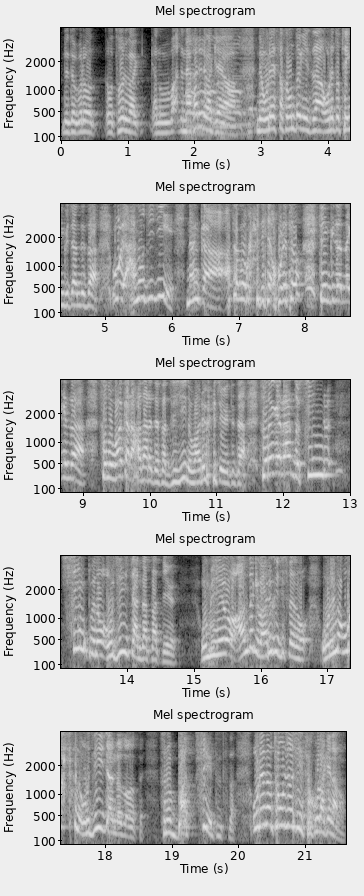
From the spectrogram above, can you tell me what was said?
るところを撮るわけ、あの、わーって流れるわけよ。で、俺さ、その時にさ、俺と天狗ちゃんでさ、おい、あのじじいなんか頭おかしいな。俺と天狗ちゃんだけさ、その輪から離れてさ、じじいの悪口を言ってた。それがなんと新、新婦のおじいちゃんだったっていう。おめえよ、あの時悪口言ってたの、俺の奥さんのおじいちゃんだぞって。そのバッチリ言ってた。俺の登場シーンそこだけなの。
